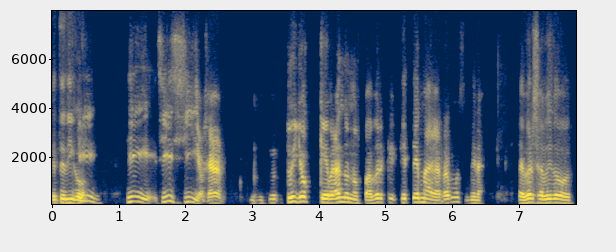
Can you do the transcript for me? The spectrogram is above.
¿Qué te digo? Sí, sí, sí, sí, o sea, tú y yo quebrándonos para ver qué, qué tema agarramos. Mira, de haber sabido,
